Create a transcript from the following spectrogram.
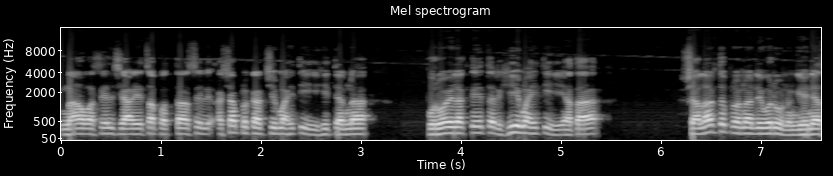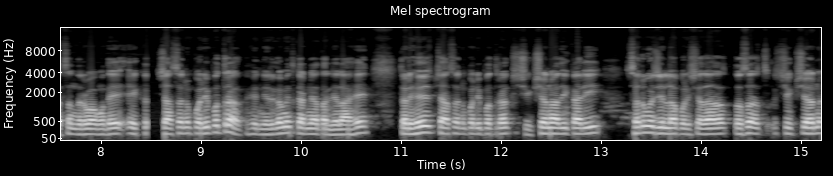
नाव असेल शाळेचा पत्ता असेल अशा प्रकारची माहिती ही त्यांना पुरवावी लागते. तर ही माहिती आता शालार्थ प्रणालीवरून घेण्यासंदर्भामध्ये एक शासन परिपत्रक हे निर्गमित करण्यात आलेलं आहे. तर हे शासन परिपत्रक शिक्षणाधिकारी सर्व जिल्हा परिषदा तसंच शिक्षण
